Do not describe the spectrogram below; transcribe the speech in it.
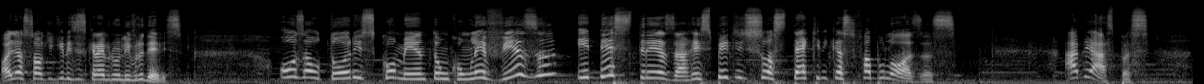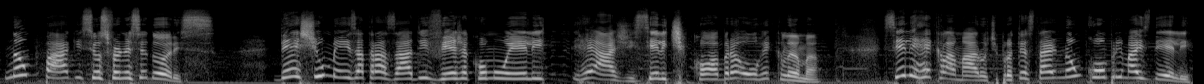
Olha só o que, que eles escrevem no livro deles. Os autores comentam com leveza e destreza a respeito de suas técnicas fabulosas. Abre aspas. Não pague seus fornecedores. Deixe o mês atrasado e veja como ele reage, se ele te cobra ou reclama. Se ele reclamar ou te protestar, não compre mais dele.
